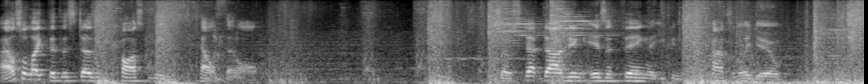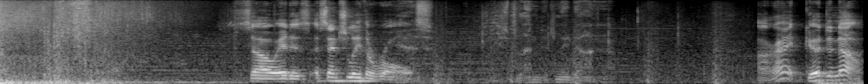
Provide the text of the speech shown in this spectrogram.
I also like that this doesn't cost me health at all. So step dodging is a thing that you can constantly do. So it is essentially the roll. Yes. Splendidly done. Alright, good to know.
